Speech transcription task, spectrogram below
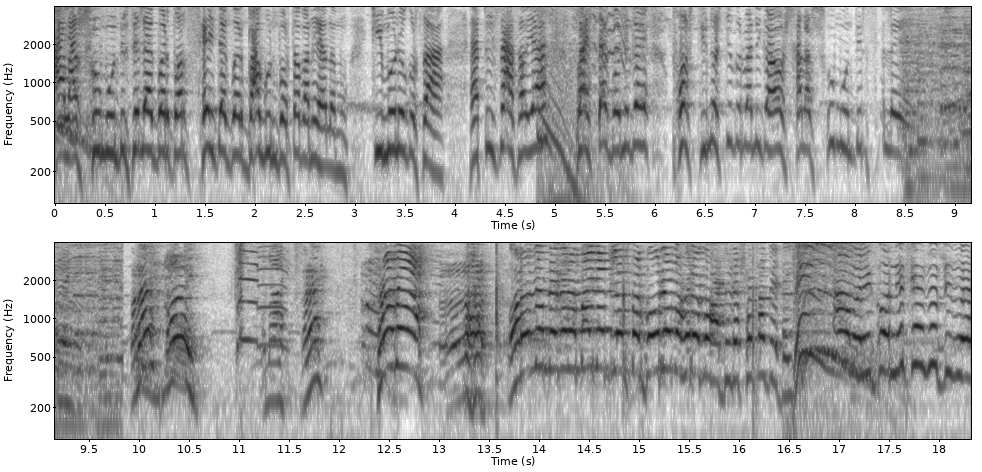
হালা সুমন্দির ছেলে একবার তোর সেই একবার বাগুন বর্তা বানিয়ে হেলাম কি মনে করছা? হ্যাঁ তুই হইয়া? বাইশটা বনে গায়ে ফষ্টি নষ্টি করবানি গাও শালা সুমন্দির ছেলে। আরে আরে শোনা ওরা যেমন করে মাইনা দিলাম তোর বউরে বকরে বহা দুটা শেষাতে দেই। আমার কোনে শেষে দিবা?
